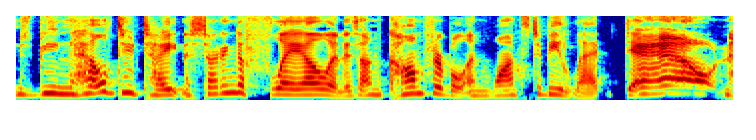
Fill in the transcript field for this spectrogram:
is being held too tight and is starting to flail and is uncomfortable and wants to be let down.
